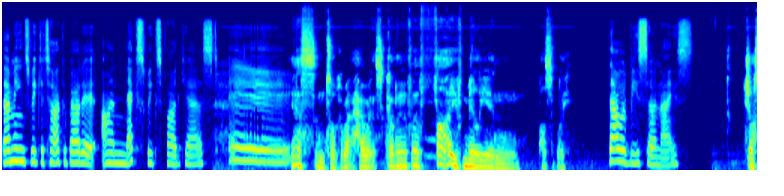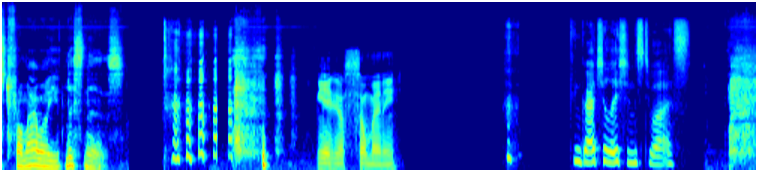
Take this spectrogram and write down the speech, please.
That means we could talk about it on next week's podcast. Hey. Yes, and talk about how it's gone over five million, possibly, That would be so nice. just from our listeners. Yeah, we have so many. Congratulations to us.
